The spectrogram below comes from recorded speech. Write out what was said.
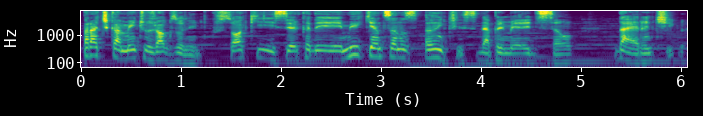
Praticamente os Jogos Olímpicos, só que cerca de 1500 anos antes da primeira edição da Era Antiga.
